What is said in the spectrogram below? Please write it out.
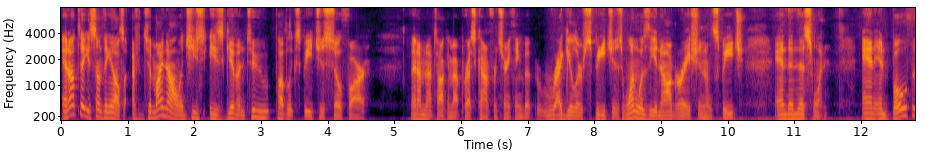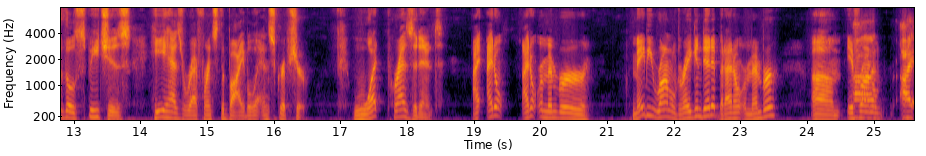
And I'll tell you something else. To my knowledge, he's he's given two public speeches so far and I'm not talking about press conference or anything, but regular speeches. One was the inaugurational speech, and then this one. And in both of those speeches, he has referenced the Bible and Scripture. What president? I, I don't I don't remember. Maybe Ronald Reagan did it, but I don't remember. Um, if uh, Ronald, I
